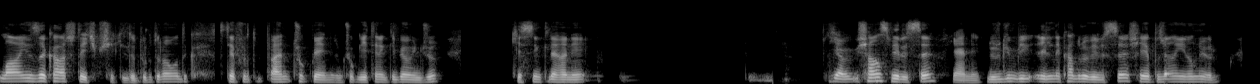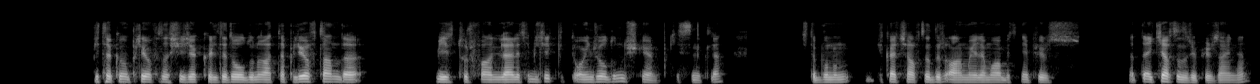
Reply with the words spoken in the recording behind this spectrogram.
Lions'a karşı da hiçbir şekilde durduramadık. Stafford'ı ben çok beğenirim. Çok yetenekli bir oyuncu. Kesinlikle hani ya şans verirse yani düzgün bir eline kadro verirse şey yapacağına inanıyorum. Bir takımı playoff'a taşıyacak kalitede olduğunu hatta playoff'tan da bir tur falan ilerletebilecek bir oyuncu olduğunu düşünüyorum kesinlikle. İşte bunun birkaç haftadır Arma ile muhabbetini yapıyoruz. Hatta iki haftadır yapıyoruz aynen.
